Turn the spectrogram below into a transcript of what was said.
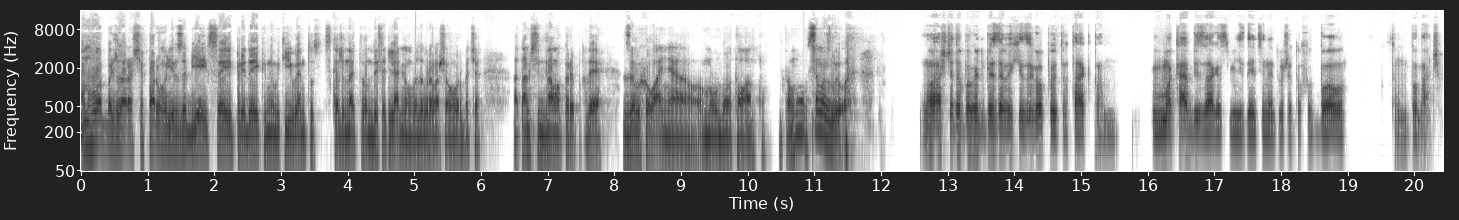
Он Горбач зараз ще пару голів заб'є і все, і прийде який-небудь Ювентус, скаже, нате вам 10 лямів, забере вашого Горбача, а там всі Динамо перепаде за виховання молодого таланту. Тому все можливо. Ну, а щодо боротьби за вихід з групи, то так, там Макабі зараз, мені здається, не дуже до футболу, тому побачимо.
